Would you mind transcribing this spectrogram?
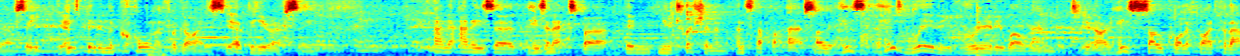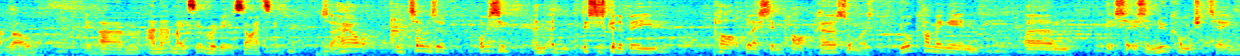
UFC. He's been in the corner for guys Yeah. at the UFC. And, and he's a, he's an expert in nutrition and, and stuff like that. So he's he's really really well rounded. You know, he's so qualified for that role, um, and that makes it really exciting. So how, in terms of obviously, and, and this is going to be part blessing, part curse almost. You're coming in. Um, it's a, it's a new commentary team.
